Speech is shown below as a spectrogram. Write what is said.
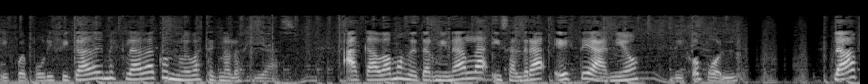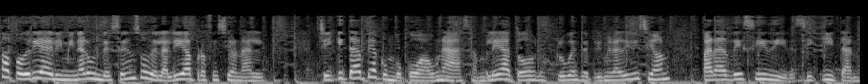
y fue purificada y mezclada con nuevas tecnologías. Acabamos de terminarla y saldrá este año, dijo Paul. La AFA podría eliminar un descenso de la liga profesional. Chiquitapia convocó a una asamblea a todos los clubes de primera división para decidir si quitan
